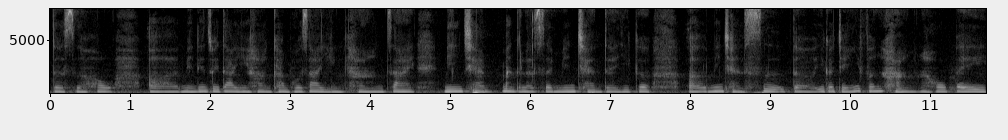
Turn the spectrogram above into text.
的时候。呃，缅甸最大银行坎波萨银行在明前曼德勒省明前的一个呃明前市的一个简易分行，然后被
